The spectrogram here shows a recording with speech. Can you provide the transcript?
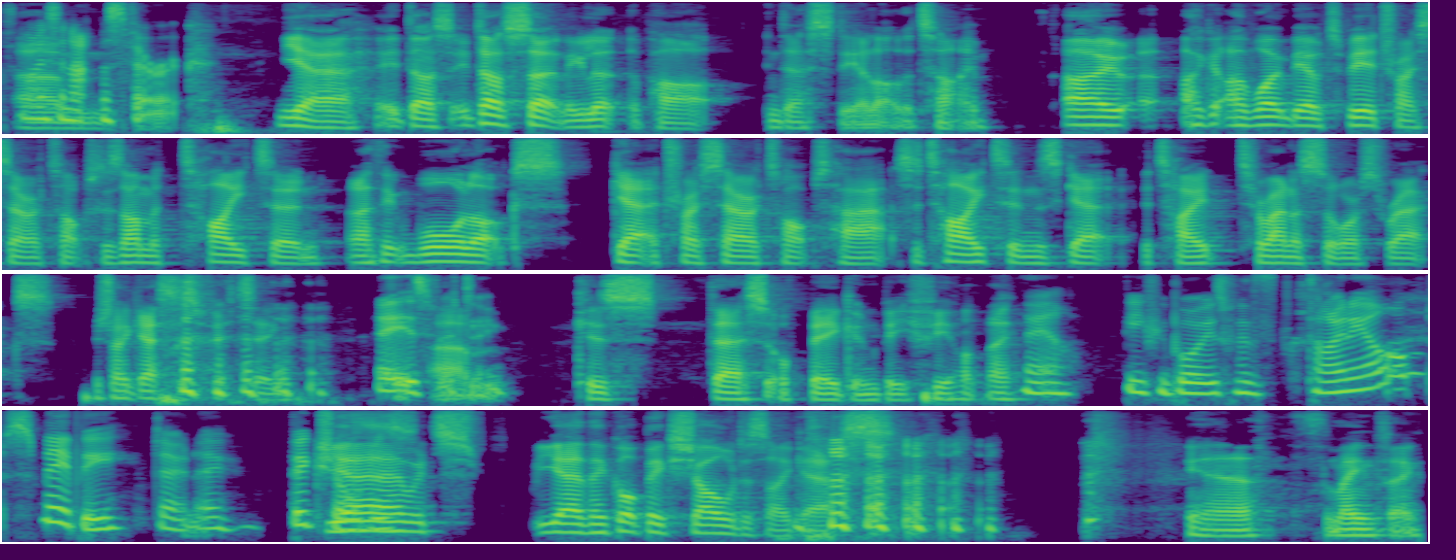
it's nice um, and atmospheric. Yeah, it does. It does certainly look the part in Destiny a lot of the time. Oh, I, I won't be able to be a Triceratops because I'm a Titan, and I think Warlocks get a Triceratops hat. So Titans get the ty- Tyrannosaurus Rex, which I guess is fitting. it is fitting because um, they're sort of big and beefy, aren't they? Yeah, beefy boys with tiny arms. Maybe don't know. Big shoulders. Yeah, which yeah, they've got big shoulders, I guess. yeah, it's the main thing.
